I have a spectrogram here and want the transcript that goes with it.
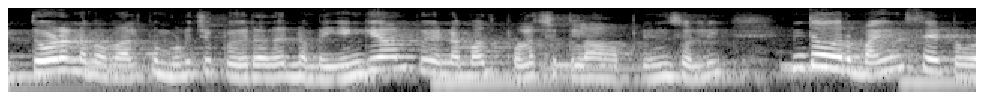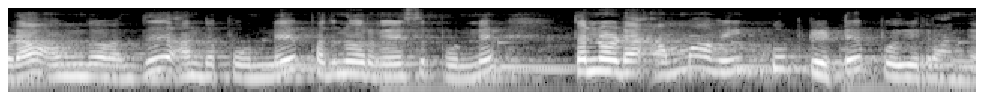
இதோட நம்ம வாழ்க்கை முடிஞ்சு போயிடாது. நம்ம எங்கேயாவது போய் என்னமாவது பொழைச்சிக்கலாம் அப்படின்னு சொல்லி இந்த ஒரு மைண்ட் செட்டோட அவங்க வந்து அந்த பொண்ணு பதினோரு வயசு பொண்ணு தன்னோட அம்மாவையும் கூப்பிட்டுட்டு போயிடுறாங்க.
